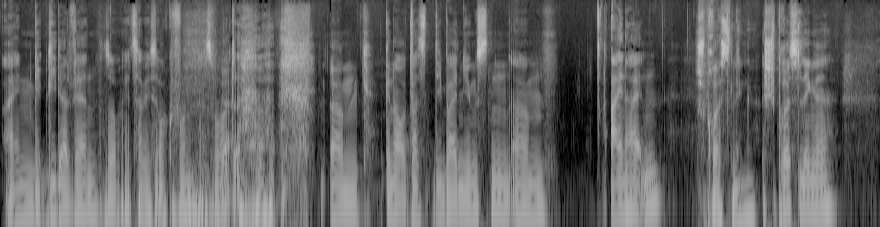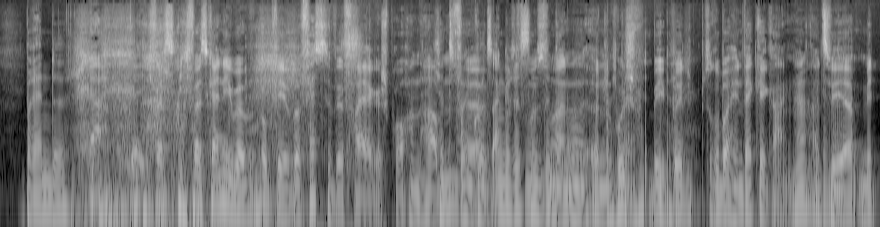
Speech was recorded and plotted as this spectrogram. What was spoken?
eingegliedert werden. So, jetzt habe ich es auch gefunden, das Wort. Ja. ähm, genau, was die beiden jüngsten ähm, Einheiten. Sprösslinge. Sprösslinge Brände. Ja, ich weiß, ich weiß gar nicht, ob wir über Festivalfeier gesprochen haben. Ich hatte es vorhin kurz angerissen. Muss man, bin Busch, drüber hinweggegangen. Ne? Als genau. wir mit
